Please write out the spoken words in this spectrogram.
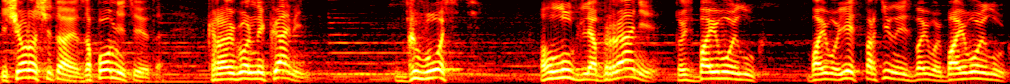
Еще раз читаю, запомните это. Краеугольный камень, гвоздь, лук для брани, то есть боевой лук. Боевой, есть спортивный, есть боевой. Боевой лук.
